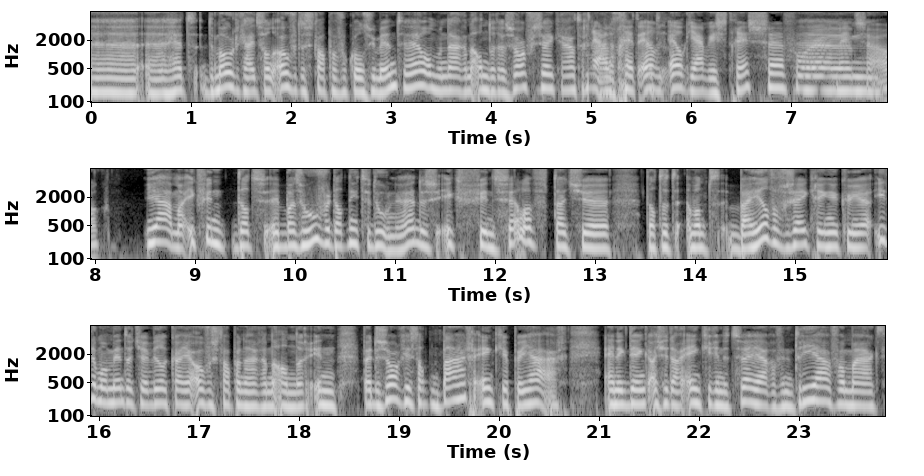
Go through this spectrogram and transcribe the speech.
uh, uh, het, de mogelijkheid van over te stappen voor consumenten. Hè, om naar een andere zorgverzekeraar te gaan. Ja, dat geeft elk, elk jaar weer stress uh, voor uh, mensen ook. Ja, maar ik vind dat. Maar ze hoeven dat niet te doen. Hè. Dus ik vind zelf dat je. Dat het, want bij heel veel verzekeringen kun je. ieder moment dat jij wil, kan je overstappen naar een ander. In, bij de zorg is dat maar één keer per jaar. En ik denk als je daar één keer in de twee jaar of in de drie jaar van maakt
